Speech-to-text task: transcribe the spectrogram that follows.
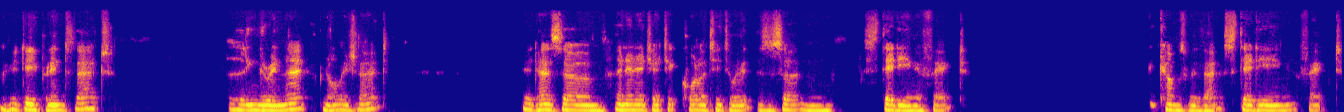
If you deepen into that, linger in that, acknowledge that. It has um, an energetic quality to it. There's a certain steadying effect. It comes with that steadying effect.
